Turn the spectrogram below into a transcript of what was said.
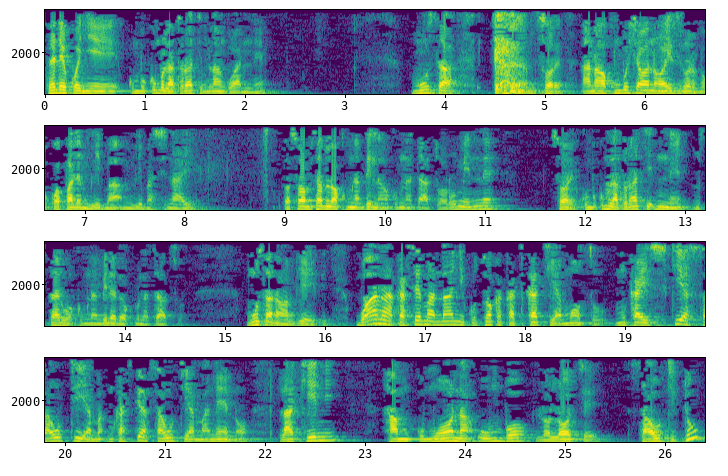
Twende kwenye kumbukumbu la torati mlango wa nne musa sorry anawakumbusha wana wa israeli walivyokuwa pale mlima, mlima sinai. Tasoma mstari wa kumi na mbili na kumi na tatu warumi nne sorry kumbukumbu la torati nne mstari wa kumi na mbili hadi wa kumi na tatu. Musa anawambia hivi bwana akasema nanyi kutoka katikati ya moto mkaisikia sauti ya, mkasikia sauti ya maneno lakini hamkumwona umbo lolote sauti tu.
